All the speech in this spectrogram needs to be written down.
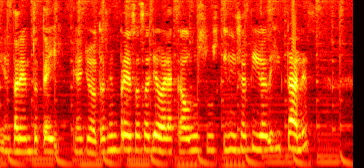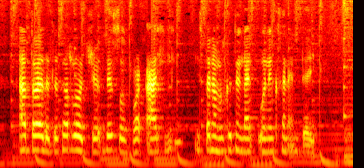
y en talento TI, que ayuda a otras empresas a llevar a cabo sus iniciativas digitales a través del desarrollo de software ágil y esperamos que tengan un excelente día.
